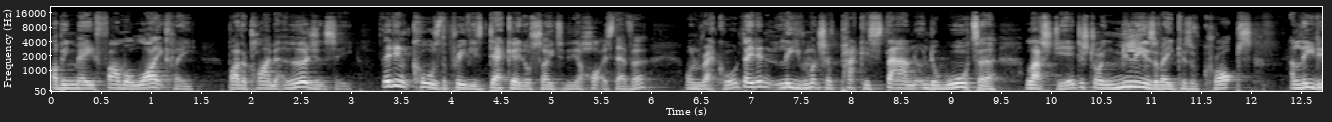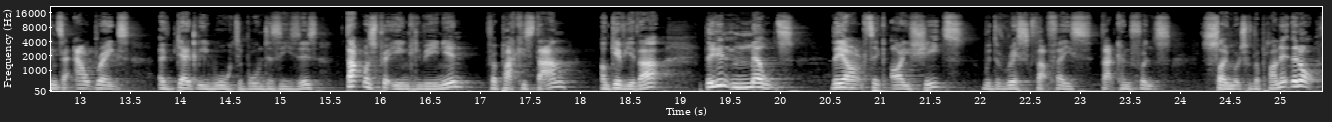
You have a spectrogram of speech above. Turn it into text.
are being made far more likely by the climate emergency. They didn't cause the previous decade or so to be the hottest ever on record. They didn't leave much of Pakistan underwater last year, destroying millions of acres of crops and leading to outbreaks of deadly waterborne diseases. That was pretty inconvenient for Pakistan, I'll give you that. They didn't melt the Arctic ice sheets with the risks that face that confronts so much of the planet. They're not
